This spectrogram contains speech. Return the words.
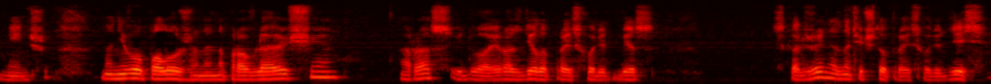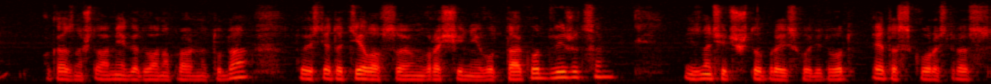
меньше. На него положены направляющие. Раз и два. И разделы происходит без скольжения, значит что происходит? Здесь показано, что омега-2 направлено туда. То есть это тело в своем вращении вот так вот движется. И значит что происходит? Вот эта скорость раз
